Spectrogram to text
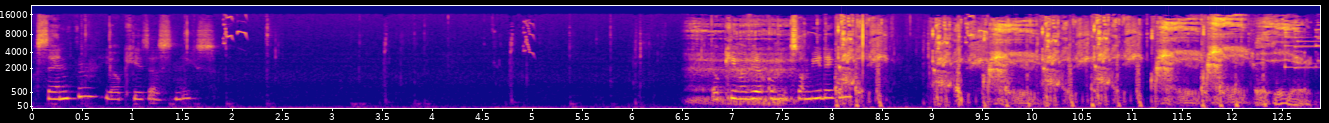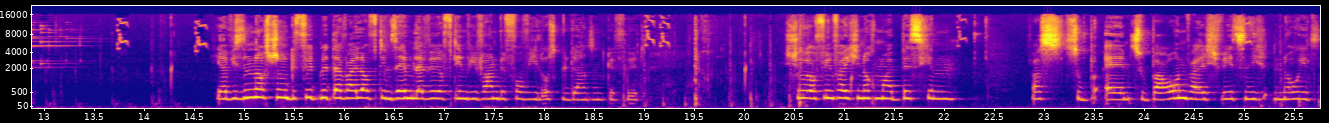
Was da hinten? Ja, okay, das ist nichts. Okay, mal wieder kommt ein Zombie, Digga. Ja, wir sind noch schon gefühlt mittlerweile auf demselben Level, auf dem wir waren, bevor wir losgegangen sind, gefühlt. Ich will auf jeden Fall hier noch mal ein bisschen was zu, äh, zu bauen, weil ich will jetzt nicht, no, jetzt.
